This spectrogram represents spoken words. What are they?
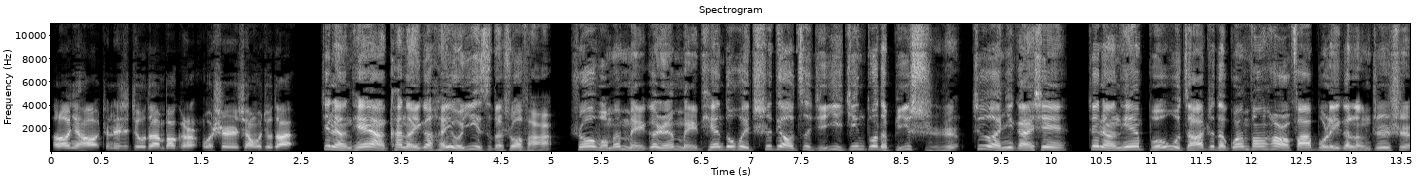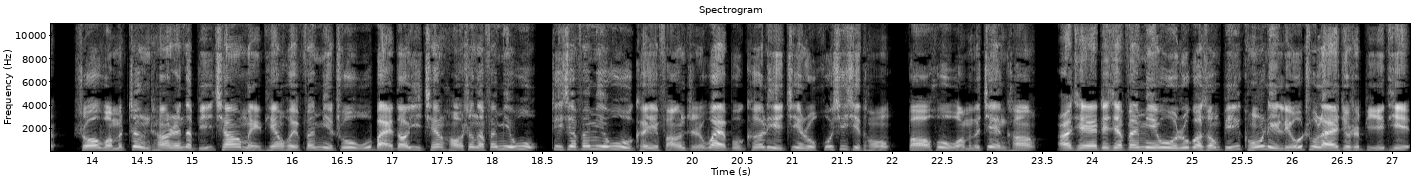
Hello，你好，这里是九段爆梗，我是玄武九段。这两天啊，看到一个很有意思的说法，说我们每个人每天都会吃掉自己一斤多的鼻屎，这你敢信？这两天，《博物》杂志的官方号发布了一个冷知识，说我们正常人的鼻腔每天会分泌出五百到一千毫升的分泌物，这些分泌物可以防止外部颗粒进入呼吸系统，保护我们的健康。而且这些分泌物如果从鼻孔里流出来就是鼻涕，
